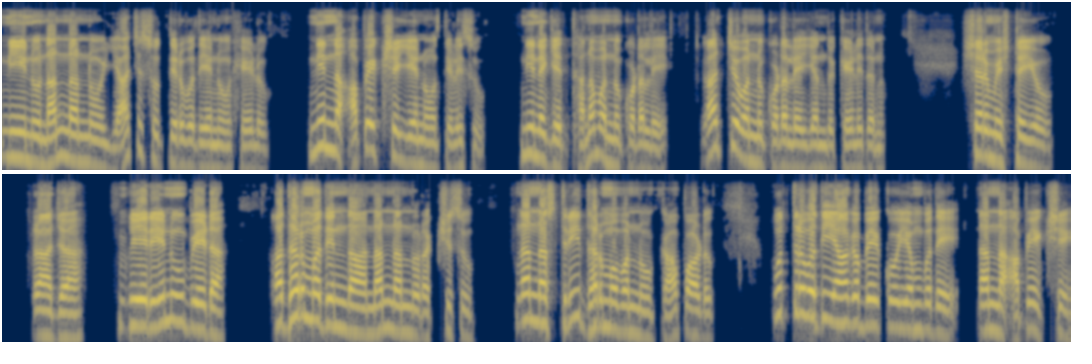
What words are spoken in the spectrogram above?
ನೀನು ನನ್ನನ್ನು ಯಾಚಿಸುತ್ತಿರುವುದೇನು ಹೇಳು. ನಿನ್ನ ಅಪೇಕ್ಷೆ ಏನೋ ತಿಳಿಸು. ನಿನಗೆ ಧನವನ್ನು ಕೊಡಲೆ, ರಾಜ್ಯವನ್ನು ಕೊಡಲೆ ಎಂದು ಕೇಳಿದನು. ಶರ್ಮಿಷ್ಠೆಯು, ರಾಜ ಬೇರೇನೂ ಬೇಡ. ಅಧರ್ಮದಿಂದ ನನ್ನನ್ನು ರಕ್ಷಿಸು. ನನ್ನ ಸ್ತ್ರೀ ಧರ್ಮವನ್ನು ಕಾಪಾಡು. ಪುತ್ರವತಿಯಾಗಬೇಕು ಎಂಬುದೇ ನನ್ನ ಅಪೇಕ್ಷೆ.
